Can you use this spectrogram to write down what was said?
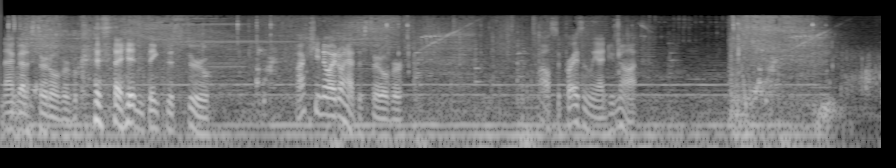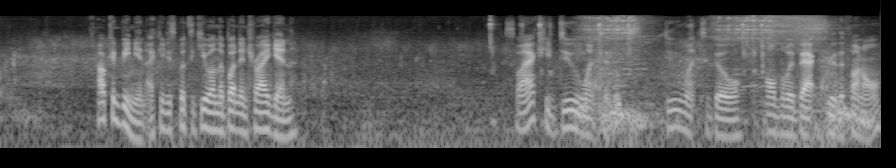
Now I gotta start over, because I didn't think this through. Actually, no, I don't have to start over. Wow, surprisingly, I do not. How convenient, I can just put the key on the button and try again. So I actually do want to- do want to go all the way back through the funnel.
